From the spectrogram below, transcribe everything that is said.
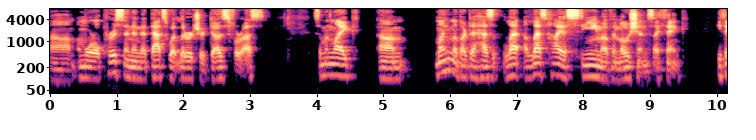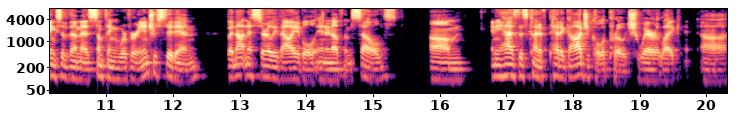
um, a moral person, and that that's what literature does for us. Someone like um, Mahima Bhatta has le- a less high esteem of emotions. I think he thinks of them as something we're very interested in but not necessarily valuable in and of themselves. Um, and he has this kind of pedagogical approach where, like, uh,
